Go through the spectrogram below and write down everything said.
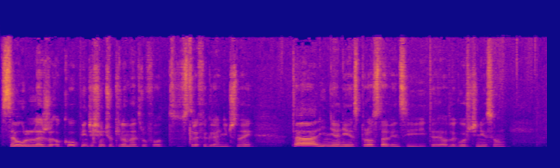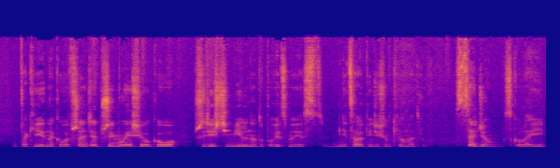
Seul leży około 50 km od strefy granicznej. Ta linia nie jest prosta, więc i te odległości nie są takie jednakowe wszędzie. Przyjmuje się około 30 mil, no to powiedzmy jest niecałe 50 km. Sejong z kolei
